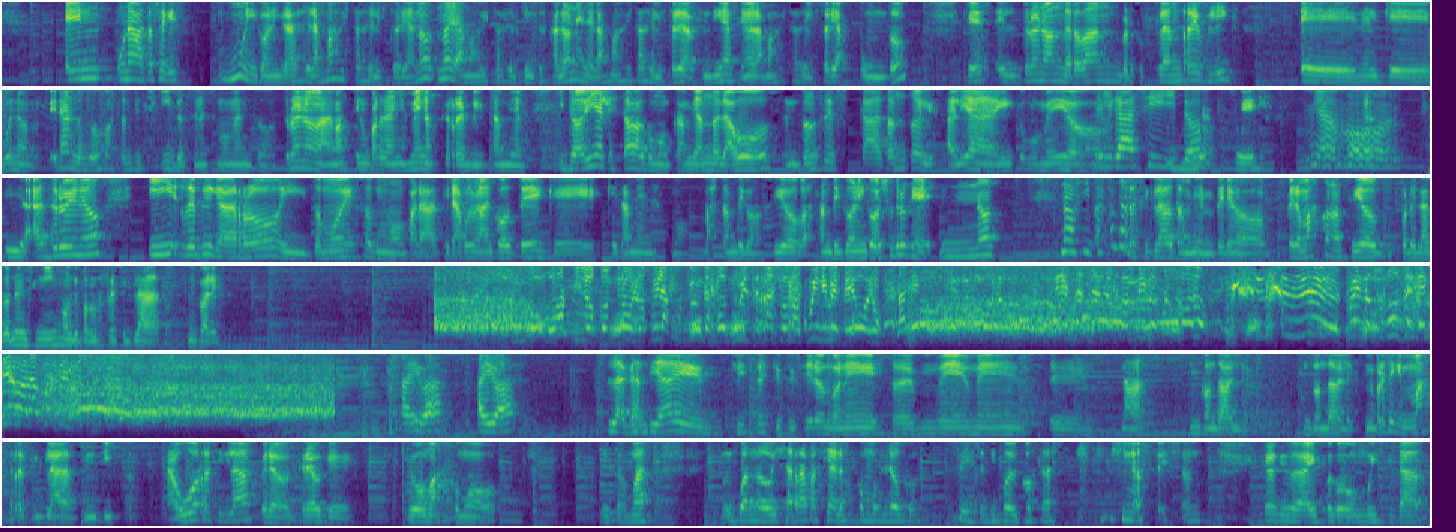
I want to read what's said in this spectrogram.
en una batalla que es muy icónica, es de las más vistas de la historia. No, no de las más vistas del quinto escalón ni de las más vistas de la historia de Argentina, sino de las más vistas de la historia, punto. Que es el Trueno Underdan versus Clan Replic, eh, en el que, bueno, eran los dos bastante chiquitos en ese momento. Trueno además tiene un par de años menos que Replic también. Y todavía le estaba como cambiando la voz, entonces cada tanto le salía ahí como medio... El gallito, Sí mi amor. A Trueno y Réplica agarró y tomó eso como para tirarle un alcote que, que también es como bastante conocido, bastante icónico. Yo creo que no... No, sí, bastante reciclado también, pero, pero más conocido por el acote en sí mismo que por las recicladas, me parece. Va, ahí va. La cantidad de chistes que se hicieron con esto, de memes, eh, nada, incontables, incontables. Me parece que más que recicladas, insisto. O sea, hubo recicladas, pero creo que, que hubo más como eso, más cuando Bizarrap hacía los combos locos Sí. y ese tipo de cosas y no sessions. Creo que eso ahí fue como muy citado.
